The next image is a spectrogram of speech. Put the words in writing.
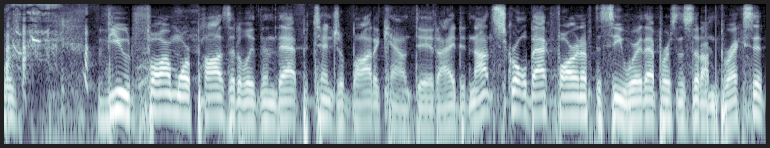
was viewed far more positively than that potential bot account did. I did not scroll back far enough to see where that person stood on Brexit,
